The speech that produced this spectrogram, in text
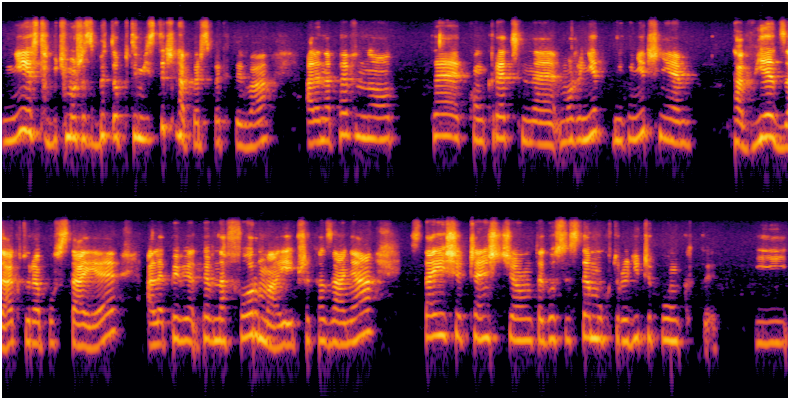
Nie jest to być może zbyt optymistyczna perspektywa, ale na pewno te konkretne, może nie, niekoniecznie ta wiedza, która powstaje, ale pewna forma jej przekazania staje się częścią tego systemu, który liczy punkty. I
